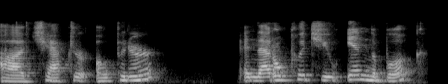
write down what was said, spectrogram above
uh, chapter opener, and that'll put you in the book.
